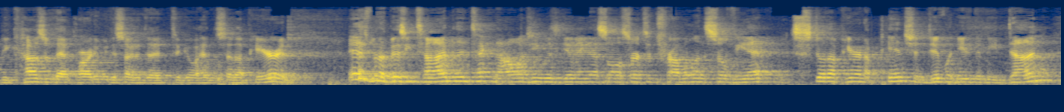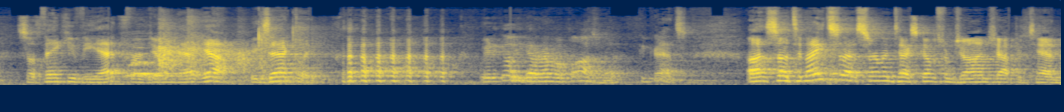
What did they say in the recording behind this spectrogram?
because of that party, we decided to, to go ahead and set up here. And it's been a busy time, and then technology was giving us all sorts of trouble, and so Viet stood up here in a pinch and did what needed to be done. So thank you, Viet, for doing that. Yeah, exactly. Way to go. You got a round of applause, man. Congrats. Uh, so tonight's uh, sermon text comes from John chapter 10,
